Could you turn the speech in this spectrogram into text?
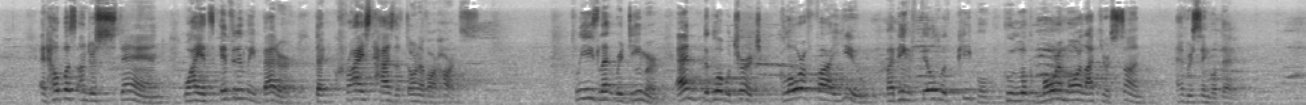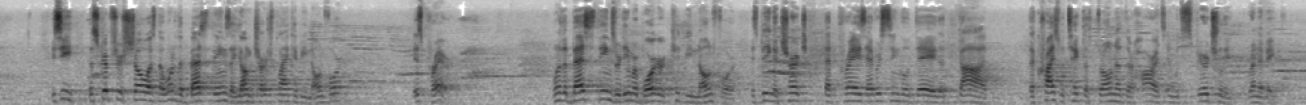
and help us understand why it's infinitely better that Christ has the throne of our hearts. Please let Redeemer and the global church glorify you by being filled with people who look more and more like your Son every single day. You see, the scriptures show us that one of the best things a young church plant can be known for is prayer. One of the best things Redeemer Borger could be known for is being a church that prays every single day that God, that Christ would take the throne of their hearts and would spiritually renovate them.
